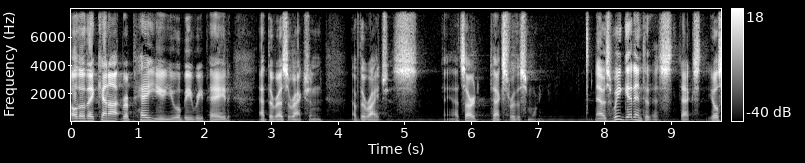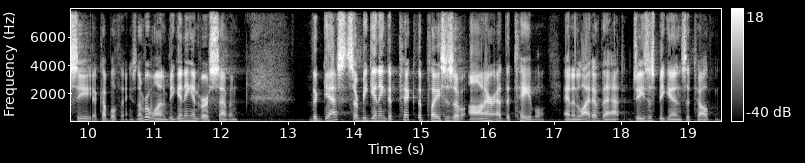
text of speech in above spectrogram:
Although they cannot repay you, you will be repaid at the resurrection of the righteous. Okay, that's our text for this morning. Now, as we get into this text, you'll see a couple of things. Number one, beginning in verse 7, the guests are beginning to pick the places of honor at the table. And in light of that, Jesus begins to tell them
